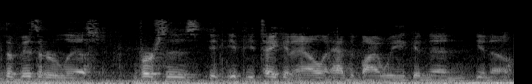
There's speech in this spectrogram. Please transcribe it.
the visitor list versus if, if you take an L and have the bye week and then, you know,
